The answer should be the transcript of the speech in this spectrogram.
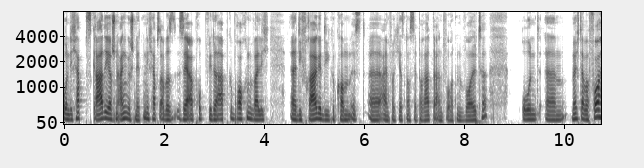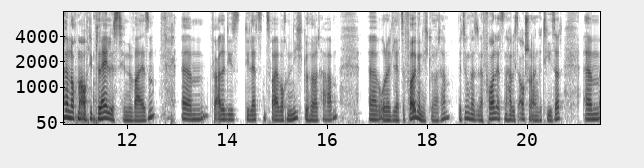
und ich habe es gerade ja schon angeschnitten, ich habe es aber sehr abrupt wieder abgebrochen, weil ich äh, die Frage, die gekommen ist, äh, einfach jetzt noch separat beantworten wollte. Und ähm, möchte aber vorher nochmal auf die Playlist hinweisen. Ähm, für alle, die es die letzten zwei Wochen nicht gehört haben äh, oder die letzte Folge nicht gehört haben, beziehungsweise in der vorletzten habe ich es auch schon angeteasert. Ähm,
